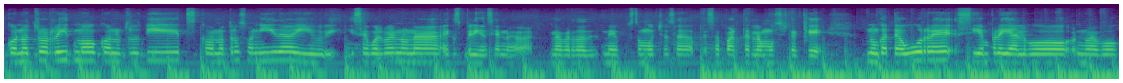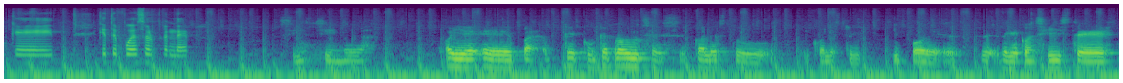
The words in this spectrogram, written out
con otro ritmo, con otros beats, con otro sonido y, se vuelve una experiencia nueva. La verdad me gusta mucho esa, parte de la música que nunca te aburre, siempre hay algo nuevo que te puede sorprender sí, sin duda. Oye, eh, ¿con qué produces? ¿Cuál es tu, cuál es tu tipo de, de, qué consiste?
